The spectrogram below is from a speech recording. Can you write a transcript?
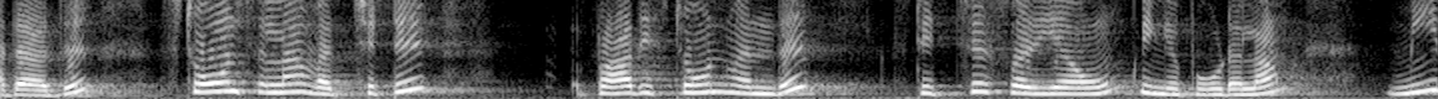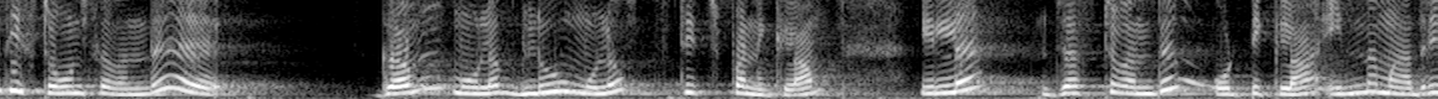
அதாவது ஸ்டோன்ஸ் எல்லாம் வச்சுட்டு பாதி ஸ்டோன் வந்து ஸ்டிச்சஸ் வழியாகவும் நீங்கள் போடலாம். மீதி ஸ்டோன்ஸை வந்து கம் மூலம் க்ளூ மூலம் ஸ்டிச் பண்ணிக்கலாம். இல்லை ஜஸ்ட் வந்து ஒட்டிக்கலாம். இந்த மாதிரி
